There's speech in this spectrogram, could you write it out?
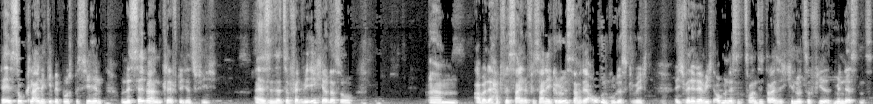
Der ist so klein, der geht mir bloß bis hierhin. Und ist selber ein kräftiges Viech. Also, ist nicht so fett wie ich oder so. Ähm, aber der hat für seine, für seine Größe hat er auch ein gutes Gewicht. Ich wette, der wiegt auch mindestens 20, 30 Kilo zu viel. Mindestens.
